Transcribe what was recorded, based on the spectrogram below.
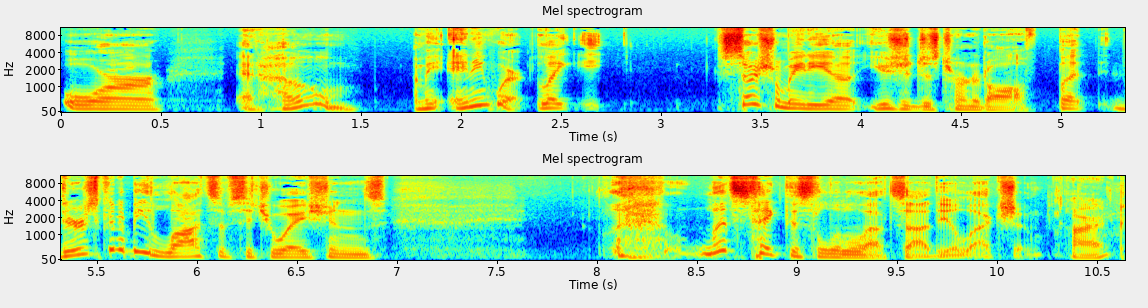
or at home. I mean, anywhere. Like social media, you should just turn it off. But there's going to be lots of situations. Let's take this a little outside the election. All right.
